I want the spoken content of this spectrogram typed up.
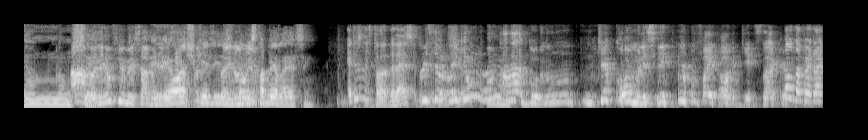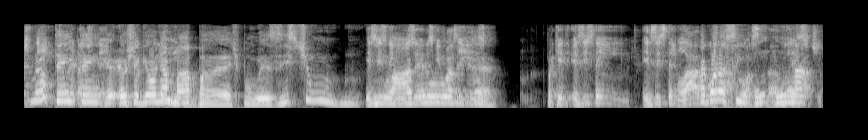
eu não Ah, sei. mas nenhum filme sabe eu acho que eles não estabelecem. Eles não estabelecem Crystal primeiro Lake é filme? um, é um lago, não, não, não tinha como eles irem pra Nova York, saca? Não, na verdade Não, tem. tem, na verdade, tem. Eu, eu cheguei a olhar Sim. mapa. É, tipo, existe um. Existem um lago, cruzeiros que fazem é. isso. Porque existem, existem lagos Agora na sim, um, costa um na- leste.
